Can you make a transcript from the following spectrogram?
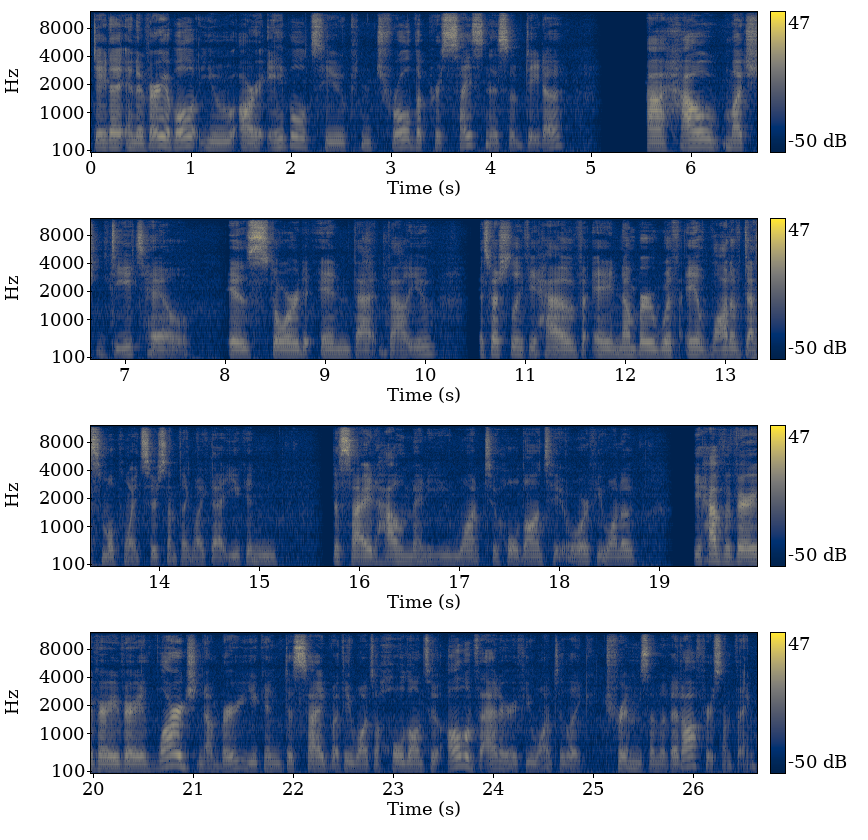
data in a variable, you are able to control the preciseness of data, uh, how much detail is stored in that value, especially if you have a number with a lot of decimal points or something like that. You can decide how many you want to hold on to, or if you want to you have a very very very large number you can decide whether you want to hold on to all of that or if you want to like trim some of it off or something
